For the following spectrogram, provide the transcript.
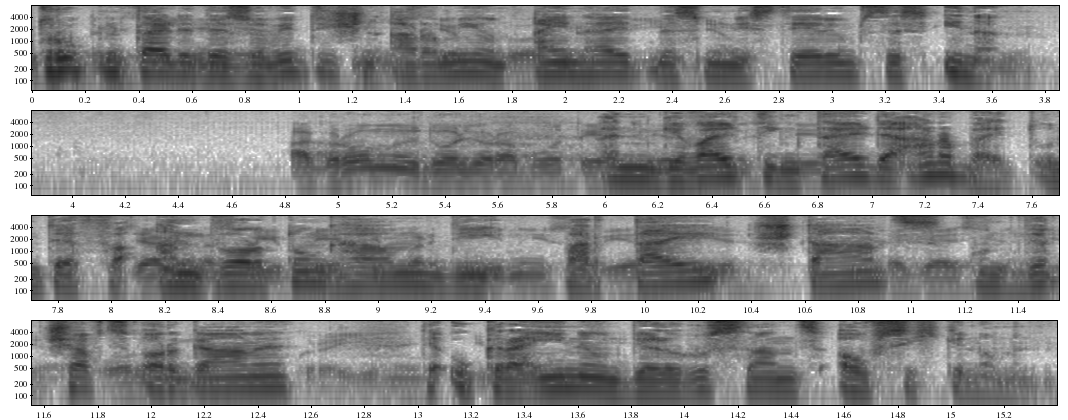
Truppenteile der sowjetischen Armee und Einheiten des Ministeriums des Innern. Einen gewaltigen Teil der Arbeit und der Verantwortung haben die Partei-, Staats- und Wirtschaftsorgane der Ukraine und Belaruslands auf sich genommen.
